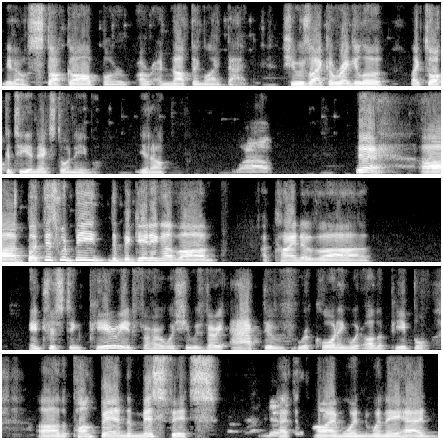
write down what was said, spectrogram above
you know, stuck up or, or nothing like that. She was like a regular, like talking to your next door neighbor, you know? Wow. Yeah. Uh, but this would be the beginning of a, a kind of uh, interesting period for her where she was very active recording with other people. Uh, the punk band, the Misfits, yeah. at the time when, when they had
